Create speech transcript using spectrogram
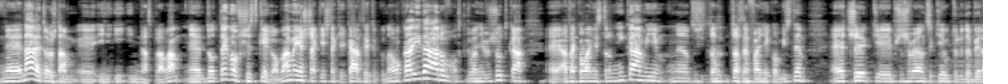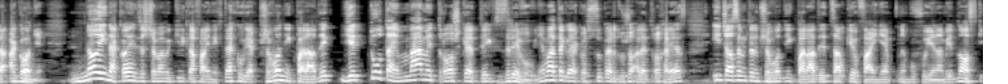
E, No ale to już tam y, inna sprawa. E, Do tego wszystkiego mamy jeszcze jakieś takie karty typu nauka lidarów, odkrywanie wyrzutka, e, atakowanie stronnikami, e, to się czas- czasem fajnie kombi z tym, e, czy kie- przeszywający kieł, który dobiera agonię. No i na koniec jeszcze mamy kilka fajnych techów, jak przewodnik parady, gdzie tutaj mamy troszkę tych zrywów. Nie ma tego jakoś super dużo, ale trochę jest. I czasem ten przewodnik parady całkiem fajnie bufuje nam jednostki.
